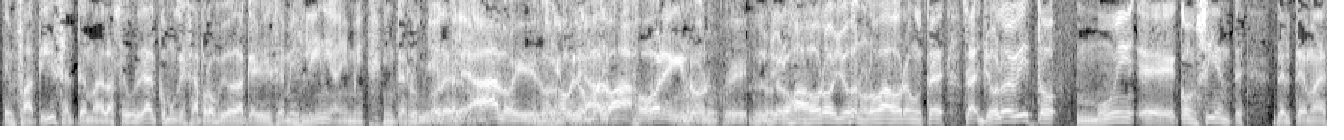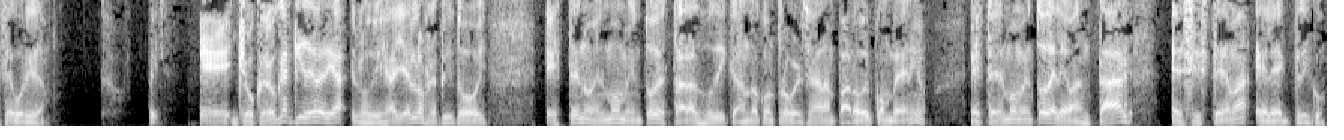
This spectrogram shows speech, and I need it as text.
enfatiza el tema de la seguridad. Él como que se apropió de aquello, dice mis líneas y mis interruptores. empleados, y no, los, los ajoren. Y no, yo los ajoro yo, no los ajoren ustedes. O sea, yo lo he visto muy eh, consciente del tema de seguridad. Eh, yo creo que aquí debería, lo dije ayer, lo repito hoy, este no es el momento de estar adjudicando controversias al amparo del convenio. Este es el momento de levantar el sistema eléctrico.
